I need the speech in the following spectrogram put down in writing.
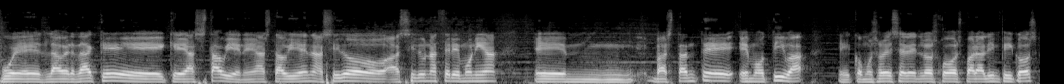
Pues la verdad que, que ha estado bien, ¿eh? ha estado bien. Ha sido, ha sido una ceremonia eh, bastante emotiva. Eh, como suele ser en los Juegos Paralímpicos,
